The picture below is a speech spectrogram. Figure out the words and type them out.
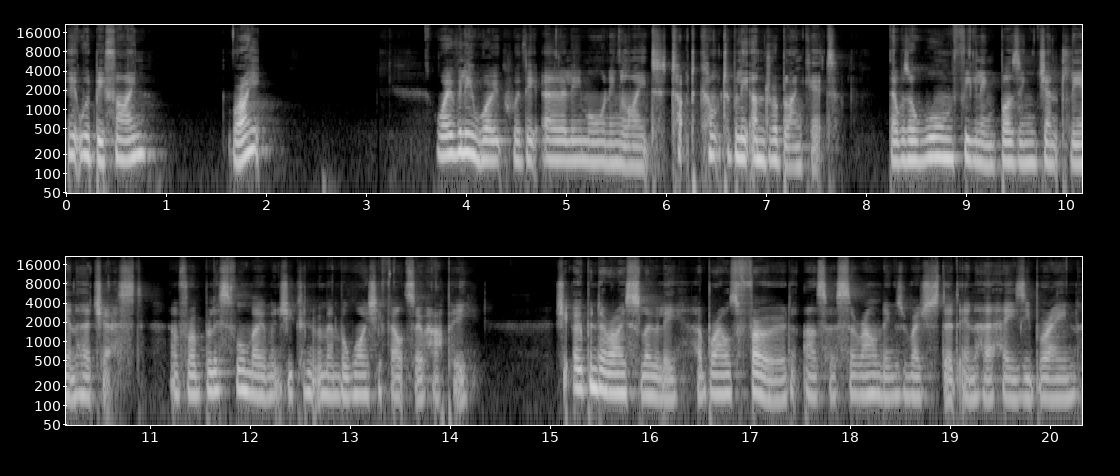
It would be fine. right? Waverley woke with the early morning light, tucked comfortably under a blanket. There was a warm feeling buzzing gently in her chest, and for a blissful moment she couldn't remember why she felt so happy. She opened her eyes slowly, her brows furrowed as her surroundings registered in her hazy brain.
